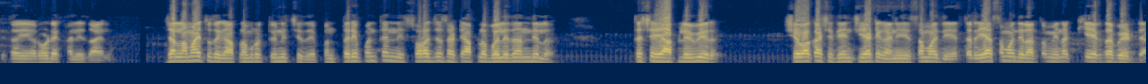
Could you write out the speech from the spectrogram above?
तिथं हे रोड आहे खाली जायला. ज्यांना माहीत होतं की आपला मृत्यू निश्चित आहे पण तरी पण त्यांनी स्वराज्यासाठी आपलं बलिदान दिलं. तसे हे आपले वीर शिवाकाशीत यांची या ठिकाणी समाधी आहे. तर या समाधीला तुम्ही नक्की एकदा भेट द्या.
